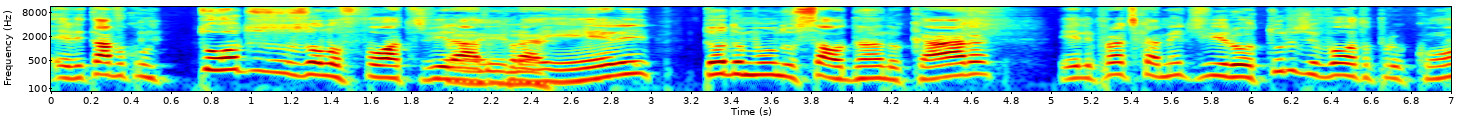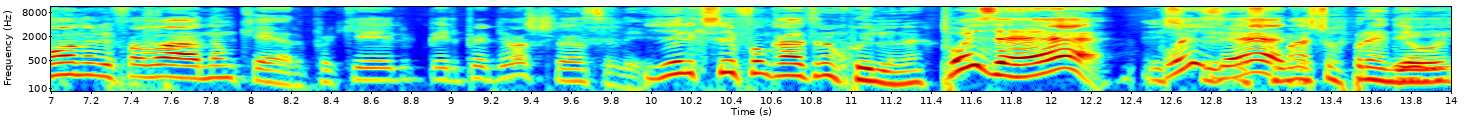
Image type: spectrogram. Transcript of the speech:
Ele tava com todos os holofotes virados ele, pra né? ele, todo mundo saudando o cara. Ele praticamente virou tudo de volta pro Conor e falou: Ah, não quero, porque ele, ele perdeu a chance ali. E ele que sempre foi um cara tranquilo, né? Pois é, Isso pois que, é. Isso mais surpreendeu. e,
